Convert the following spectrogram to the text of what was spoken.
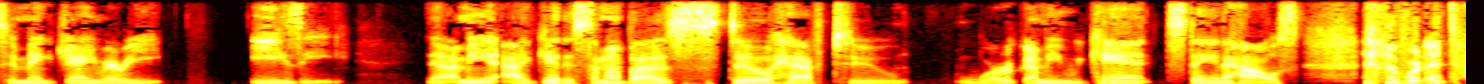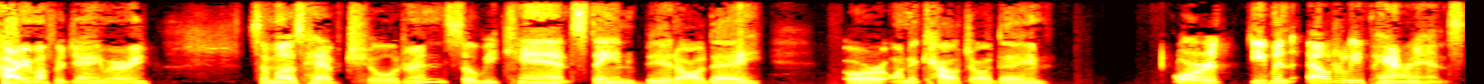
to make January easy? Now, I mean, I get it. Some of us still have to work. I mean, we can't stay in the house for the entire month of January. Some of us have children, so we can't stay in bed all day or on the couch all day or even elderly parents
